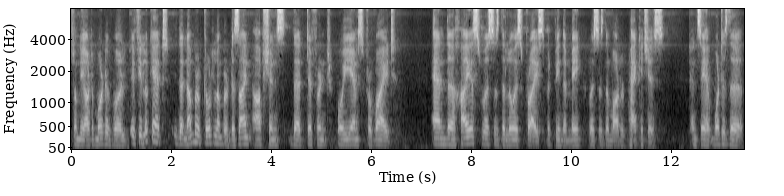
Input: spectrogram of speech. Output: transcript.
From the automotive world, if you look at the number of total number of design options that different OEMs provide, and the highest versus the lowest price between the make versus the model packages and say what is the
